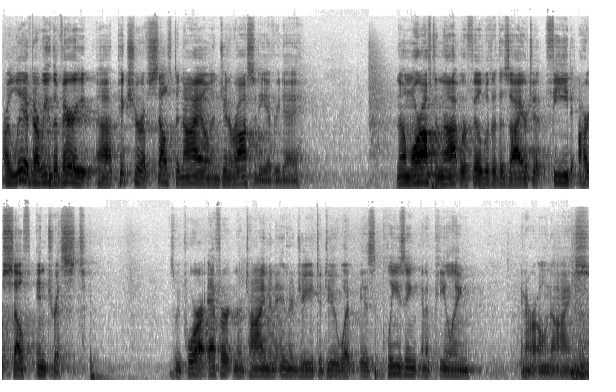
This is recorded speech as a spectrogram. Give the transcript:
are lived, are we the very uh, picture of self denial and generosity every day? No, more often than not, we're filled with a desire to feed our self interest as we pour our effort and our time and energy to do what is pleasing and appealing in our own eyes.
